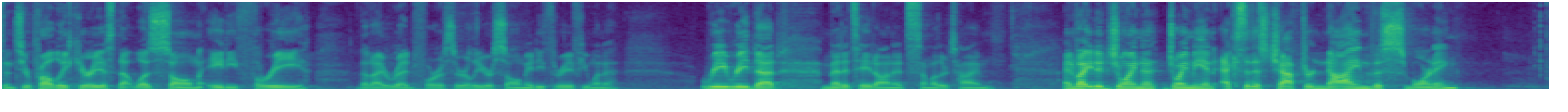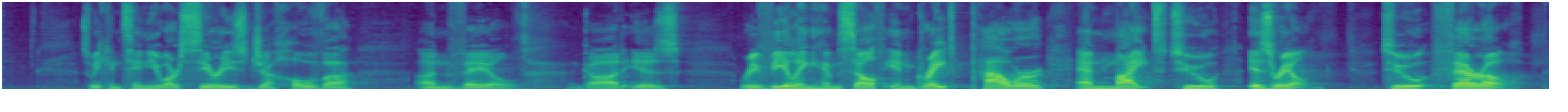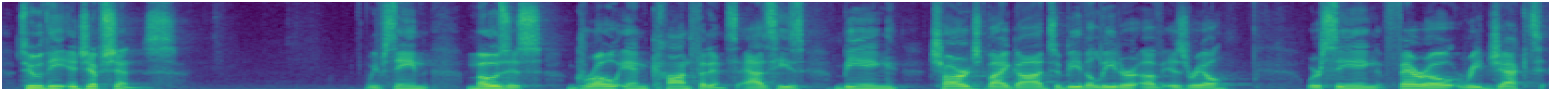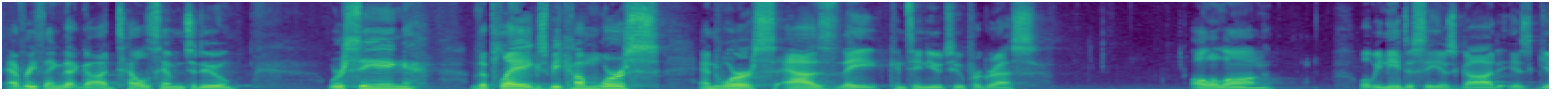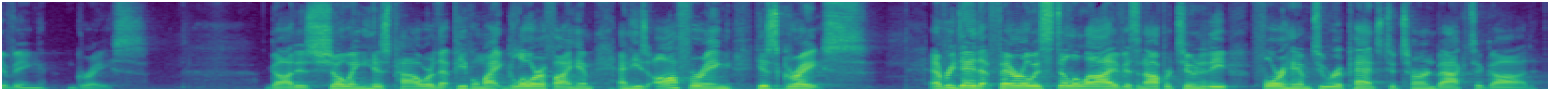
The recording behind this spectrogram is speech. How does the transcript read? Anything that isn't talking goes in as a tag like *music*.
Since you're probably curious, that was Psalm 83 that I read for us earlier. Psalm 83, if you want to reread that, meditate on it some other time. I invite you to join, join me in Exodus chapter 9 this morning as we continue our series, Jehovah Unveiled. God is revealing himself in great power and might to Israel to Pharaoh, to the Egyptians. We've seen Moses grow in confidence as he's being charged by God to be the leader of Israel. We're seeing Pharaoh reject everything that God tells him to do. We're seeing the plagues become worse and worse as they continue to progress. All along, what we need to see is God is giving grace. God is showing his power that people might glorify him, and he's offering his grace. Every day that Pharaoh is still alive is an opportunity for him to repent, to turn back to God.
